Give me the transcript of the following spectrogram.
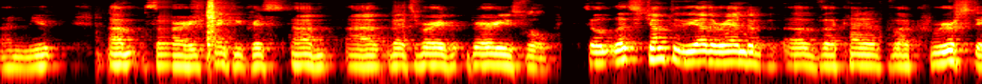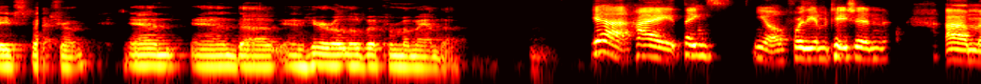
Unmute. Um, sorry. Thank you, Chris. Um, uh, that's very, very useful. So let's jump to the other end of, of the kind of uh, career stage spectrum and and uh, and hear a little bit from Amanda. Yeah, hi. Thanks, you know, for the invitation um,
